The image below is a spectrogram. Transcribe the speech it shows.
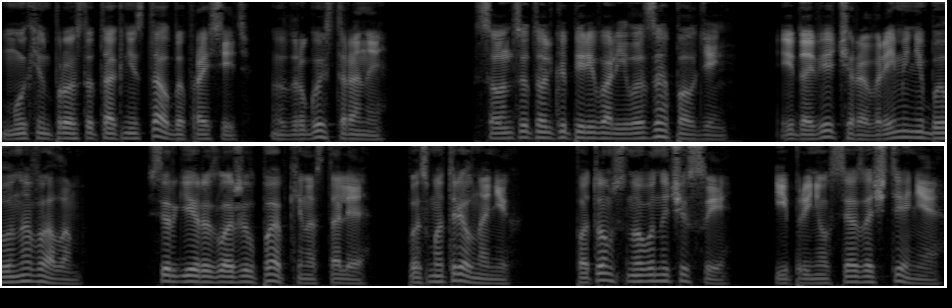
Мухин просто так не стал бы просить. С другой стороны, Солнце только перевалило за полдень, и до вечера времени было навалом. Сергей разложил папки на столе, посмотрел на них, потом снова на часы и принялся за чтение.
